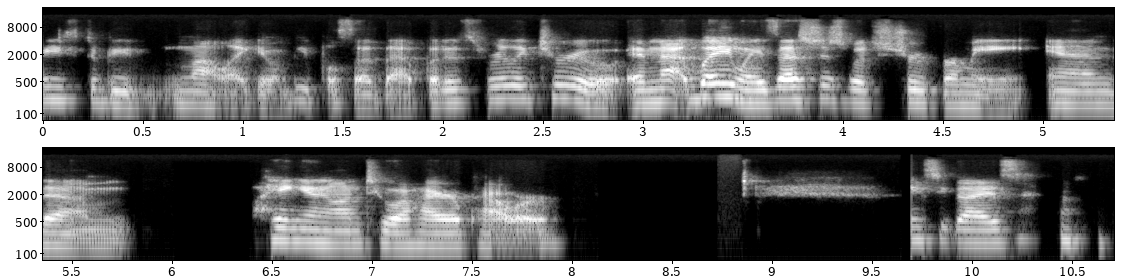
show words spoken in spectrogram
I used to be not like it when people said that, but it's really true. And that, but anyways, that's just what's true for me. And um, hanging on to a higher power. Thanks, you guys.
